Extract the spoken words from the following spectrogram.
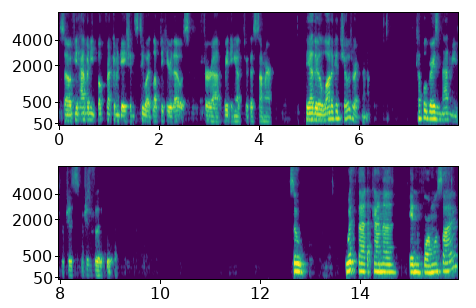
So if you have any book recommendations too, I'd love to hear those for uh, reading out through this summer. Yeah, there are a lot of good shows right now. Couple Grey's Anatomies, which is which is really cool. So with that kind of informal side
